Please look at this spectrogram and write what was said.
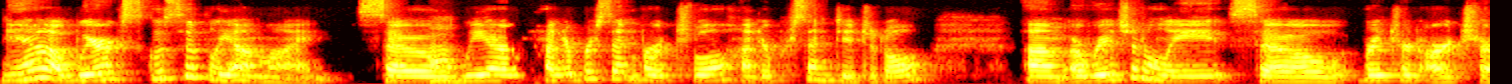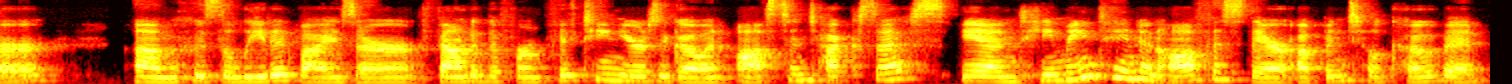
Yeah, we're exclusively online. So ah. we are 100% virtual, 100% digital. Um, originally, so Richard Archer, um, who's the lead advisor, founded the firm 15 years ago in Austin, Texas, and he maintained an office there up until COVID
